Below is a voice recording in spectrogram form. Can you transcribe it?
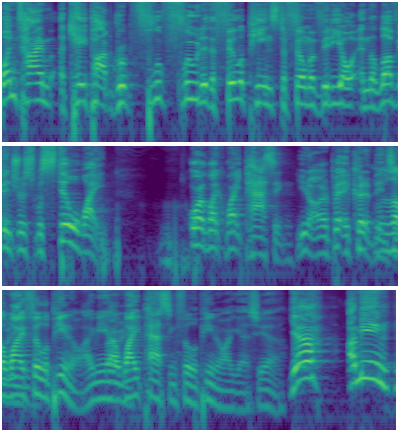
One time, a K-pop group flew, flew to the Philippines to film a video, and the love interest was still white, or like white passing. You know, it, it could have been It was a white who- Filipino. I mean, a white passing Filipino, I guess. Yeah. Yeah, I mean,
